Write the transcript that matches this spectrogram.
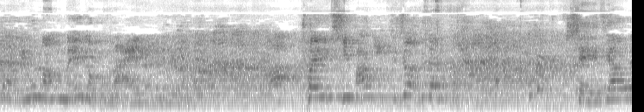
那流氓没个不来的，你知道吗？啊，穿一旗袍，你这这这这，谁叫我？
